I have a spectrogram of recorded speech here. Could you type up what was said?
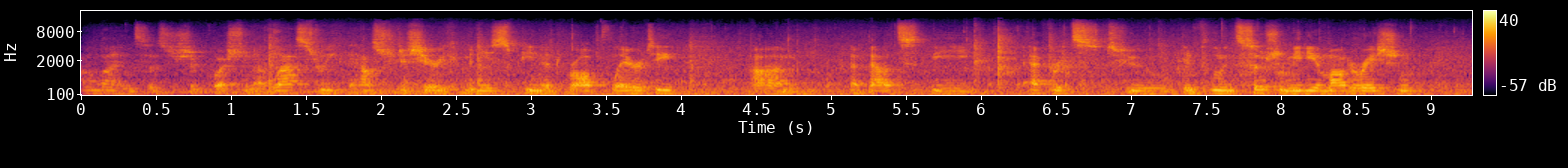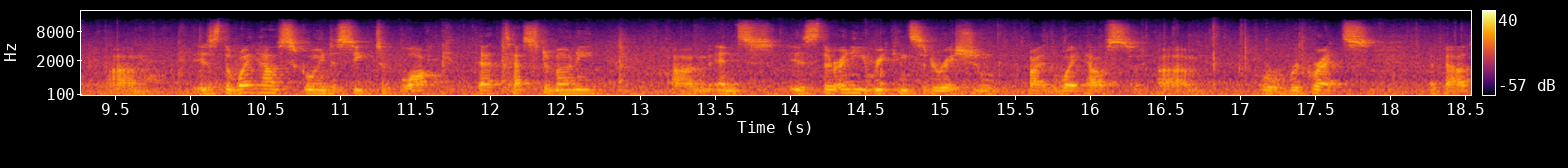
Online censorship question. Uh, Last week, the House Judiciary Committee subpoenaed Rob Flaherty um, about the efforts to influence social media moderation. Um, Is the White House going to seek to block that testimony? Um, And is there any reconsideration by the White House um, or regrets about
